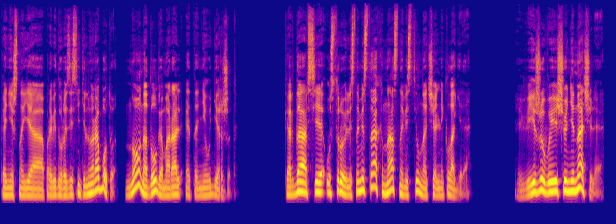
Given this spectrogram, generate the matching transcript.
Конечно, я проведу разъяснительную работу, но надолго мораль это не удержит. Когда все устроились на местах, нас навестил начальник лагеря. «Вижу, вы еще не начали».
